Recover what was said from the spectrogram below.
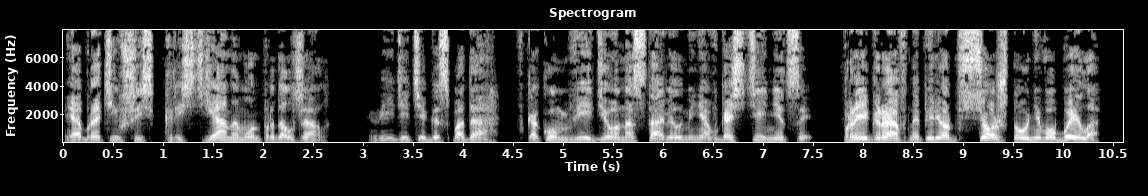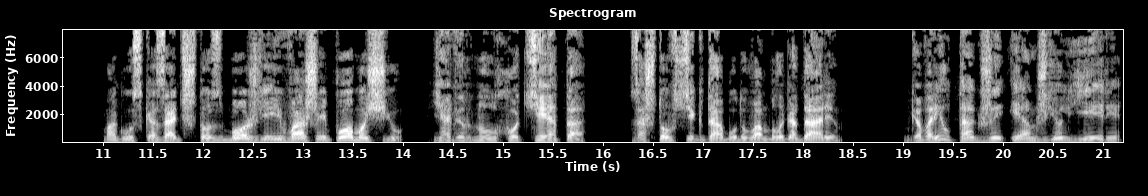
И обратившись к крестьянам, он продолжал: видите, господа, в каком виде он оставил меня в гостинице, проиграв наперед все, что у него было. Могу сказать, что с Божьей и вашей помощью я вернул хоть это, за что всегда буду вам благодарен. Говорил также и Анжьольери,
